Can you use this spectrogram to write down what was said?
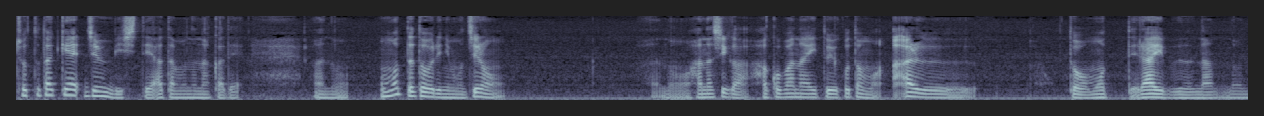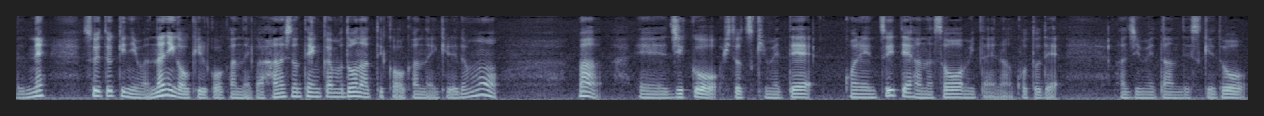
ちょっとだけ準備して頭の中であの思った通りにもちろんあの話が運ばないということもあると思ってライブなのでね。そういう時には何が起きるか分かんないから話の展開もどうなっていくか分かんないけれどもまあ、えー、軸を一つ決めてこれについて話そうみたいなことで始めたんですけど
